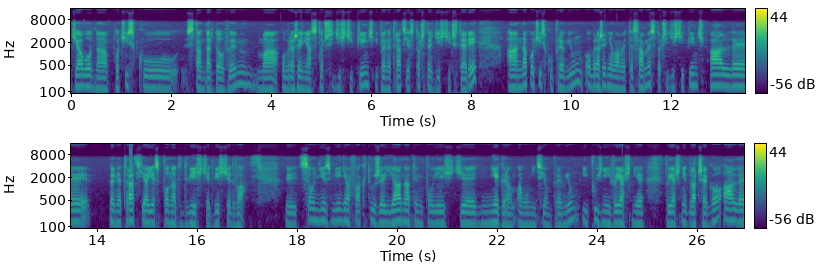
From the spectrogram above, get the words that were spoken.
działo na pocisku standardowym ma obrażenia 135 i penetrację 144, a na pocisku premium obrażenia mamy te same 135, ale penetracja jest ponad 200, 202. Y, co nie zmienia faktu, że ja na tym pojeździe nie gram amunicją premium i później wyjaśnię, wyjaśnię dlaczego, ale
